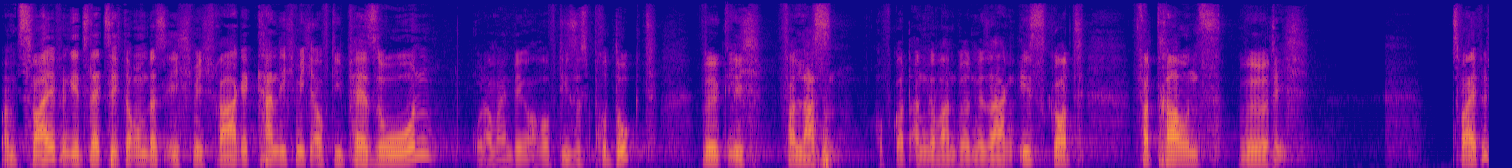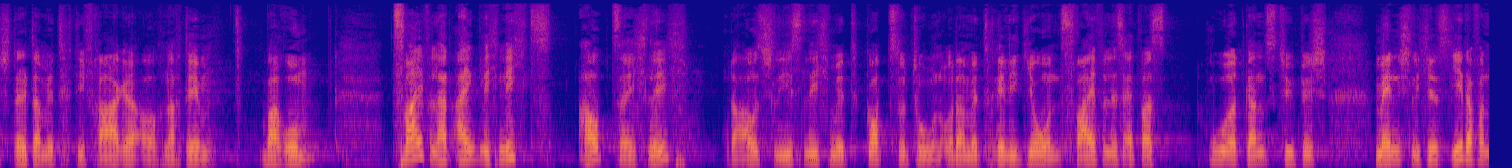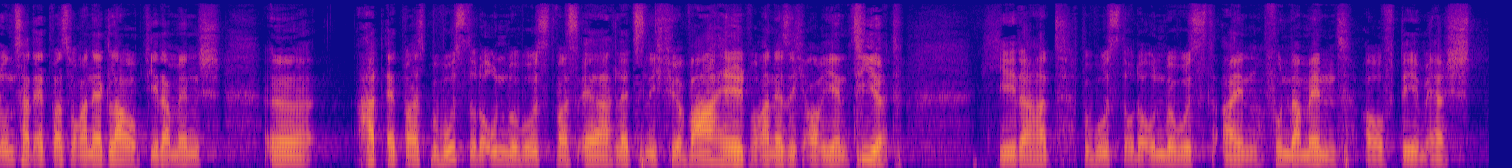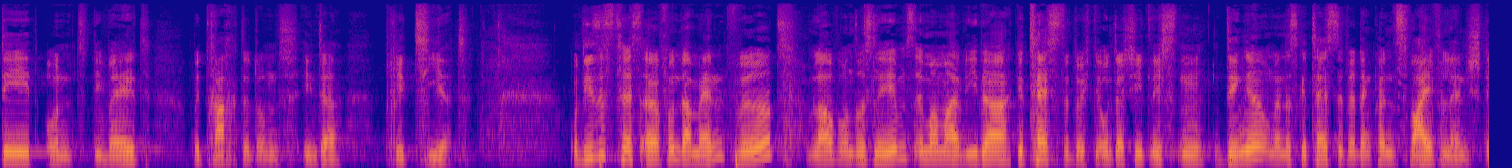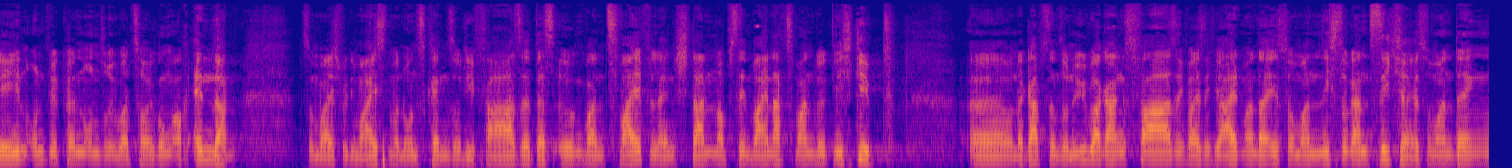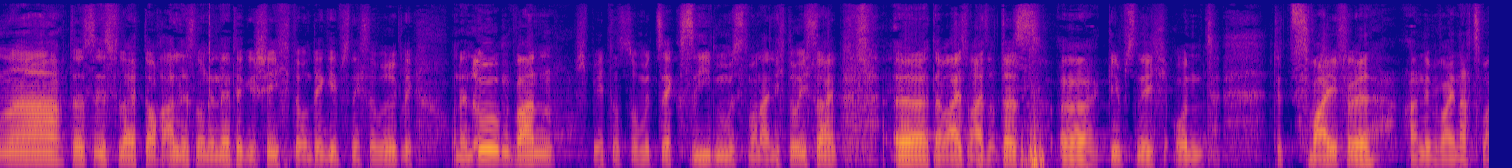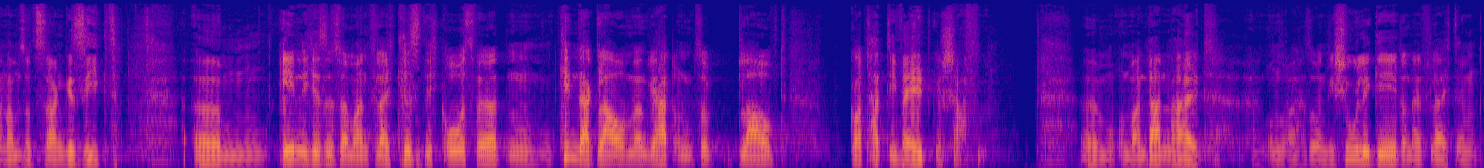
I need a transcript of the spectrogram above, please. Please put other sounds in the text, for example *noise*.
Beim Zweifeln geht es letztlich darum, dass ich mich frage, kann ich mich auf die Person oder meinetwegen auch auf dieses Produkt wirklich verlassen? Auf Gott angewandt würden wir sagen, ist Gott vertrauenswürdig? Zweifel stellt damit die Frage auch nach dem Warum. Zweifel hat eigentlich nichts hauptsächlich oder ausschließlich mit Gott zu tun oder mit Religion. Zweifel ist etwas ur ganz typisch Menschliches. Jeder von uns hat etwas, woran er glaubt. Jeder Mensch äh, hat etwas bewusst oder unbewusst, was er letztlich für wahr hält, woran er sich orientiert. Jeder hat bewusst oder unbewusst ein Fundament, auf dem er steht und die Welt betrachtet und interpretiert. Und dieses äh, Fundament wird im Laufe unseres Lebens immer mal wieder getestet durch die unterschiedlichsten Dinge. Und wenn es getestet wird, dann können Zweifel entstehen und wir können unsere Überzeugung auch ändern. Zum Beispiel die meisten von uns kennen so die Phase, dass irgendwann Zweifel entstanden, ob es den Weihnachtsmann wirklich gibt. Äh, und da gab es dann so eine Übergangsphase, ich weiß nicht, wie alt man da ist, wo man nicht so ganz sicher ist, wo man denkt, na, das ist vielleicht doch alles nur eine nette Geschichte und den gibt es nicht so wirklich. Und dann irgendwann, spätestens so mit sechs, sieben müsste man eigentlich durch sein, äh, da weiß man, also das äh, es nicht und die Zweifel an dem Weihnachtsmann haben sozusagen gesiegt. Ähm, ähnlich ist es, wenn man vielleicht christlich groß wird, einen Kinderglauben irgendwie hat und so glaubt, Gott hat die Welt geschaffen. Ähm, und man dann halt in unserer, so in die Schule geht und dann vielleicht im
